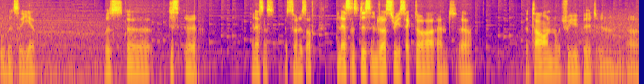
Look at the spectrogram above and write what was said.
rubles a year. Uh, this, uh, in essence, let's turn this off. In essence, this industry sector and uh, the town which we built in, uh,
